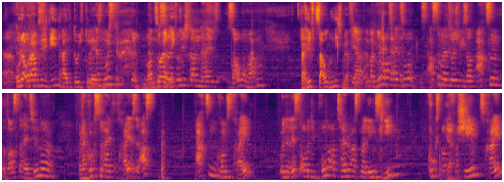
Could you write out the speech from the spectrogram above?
ja. Oder, oder haben sie die Inhalte Und dann durchgelesen? musst du, waren dann so musst du erregt. natürlich dann halt sauber machen. Da hilft Saugen nicht mehr viel. Ja, und bei mir war es halt so, das erste Mal natürlich, wie gesagt, 18, da darfst du halt hinter und dann guckst du halt rein, also erst 18, du kommst rein und dann lässt du aber die Pornoabteilung erstmal links liegen, guckst aber Ja. verschämt rein,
